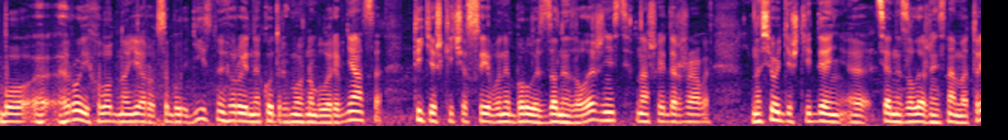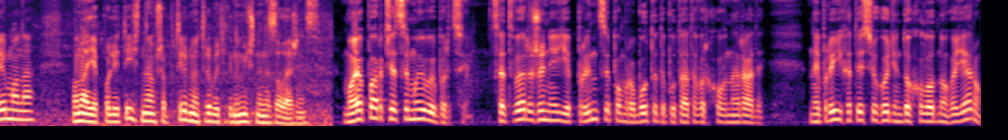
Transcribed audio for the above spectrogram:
бо е, герої Холодного Яру це були дійсно герої, на котрих можна було рівнятися. Ті тяжкі часи вони боролись за незалежність нашої держави. На сьогоднішній день е, ця незалежність нами отримана. Вона є політична, нам ще потрібно отримати економічну незалежність. Моя партія це мої виборці. Це твердження є принципом роботи депутата Верховної Ради. Не приїхати сьогодні до Холодного Яру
